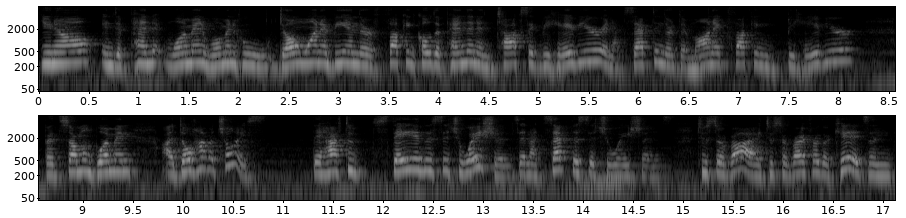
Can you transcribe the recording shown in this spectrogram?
you know, independent women, women who don't want to be in their fucking codependent and toxic behavior and accepting their demonic fucking behavior. But some women uh, don't have a choice. They have to stay in these situations and accept the situations to survive, to survive for their kids and,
